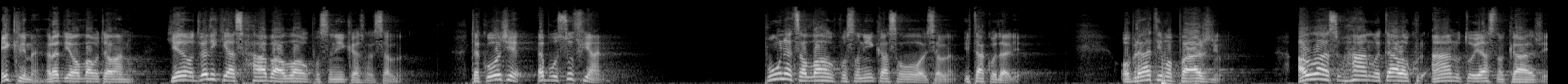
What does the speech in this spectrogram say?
Ikrime, radi Allahu talanu, jedan od velikih ashaba Allahu poslanika sallam. Također Ebu Sufjan, punac Allahu poslanika sallallahu sallam i tako dalje. Obratimo pažnju. Allah subhanahu wa ta'ala u Kur'anu to jasno kaže.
